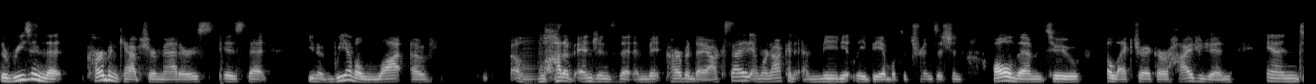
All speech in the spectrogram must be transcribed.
the reason that carbon capture matters is that you know we have a lot of a lot of engines that emit carbon dioxide, and we're not going to immediately be able to transition all of them to electric or hydrogen. And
